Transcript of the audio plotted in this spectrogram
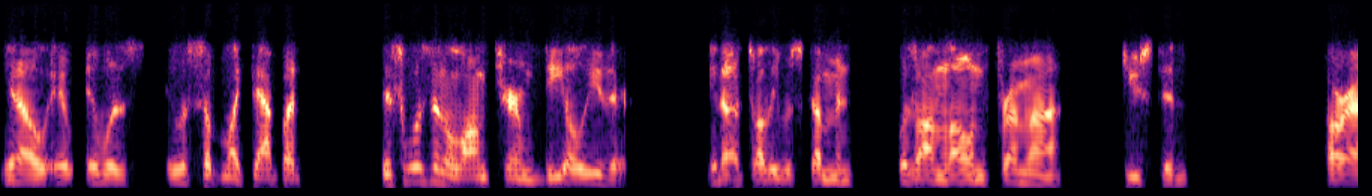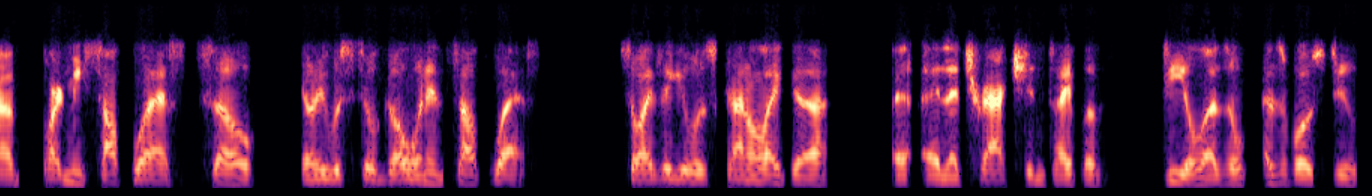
you know it, it was it was something like that. But this wasn't a long term deal either. You know, Tully was coming was on loan from uh, Houston or uh, pardon me Southwest. So you know, he was still going in Southwest. So I think it was kind of like a, a, an attraction type of deal as a, as opposed to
